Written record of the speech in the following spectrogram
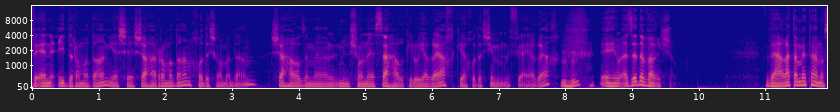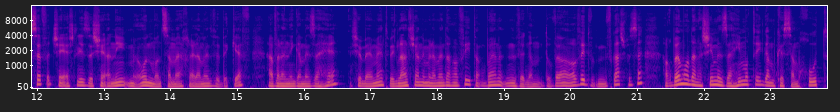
ואין עיד רמדאן, יש שהר רמדאן, חודש רמדאן. שהר זה מלשון סהר, כאילו ירח, כי החודשים לפי הירח. Mm-hmm. אז זה דבר ראשון. והערת המטה הנוספת שיש לי זה שאני מאוד מאוד שמח ללמד ובכיף, אבל אני גם מזהה שבאמת, בגלל שאני מלמד ערבית, הרבה, וגם דובר ערבית, ובמפגש וזה, הרבה מאוד אנשים מזהים אותי גם כסמכות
